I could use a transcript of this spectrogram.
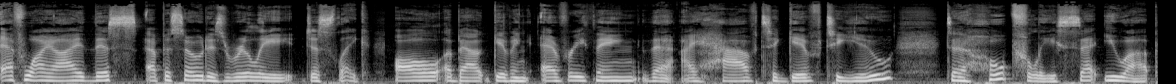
FYI, this episode is really just like all about giving everything that I have to give to you to hopefully set you up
